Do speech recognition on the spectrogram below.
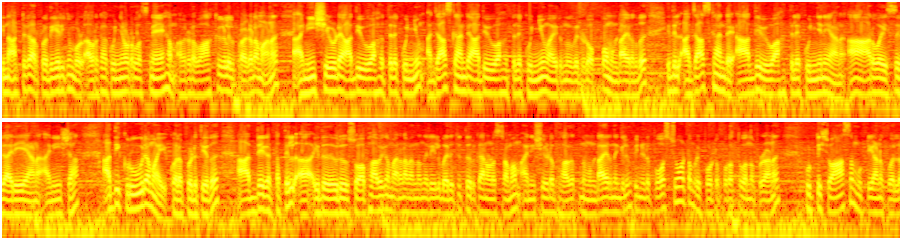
ഈ നാട്ടുകാർ പ്രതികരിക്കുമ്പോൾ അവർക്ക് ആ കുഞ്ഞിനോടുള്ള സ്നേഹം അവരുടെ വാക്കുകളിൽ പ്രകടമാണ്. അനീഷയുടെ ആദ്യ വിവാഹത്തിലെ കുഞ്ഞും അജാസ് ഖാന്റെ ആദ്യ വിവാഹത്തിലെ കുഞ്ഞുമായിരുന്നു ഇവരുടെ ഒപ്പം ഉണ്ടായിരുന്നത്. ഇതിൽ അജാസ് ഖാന്റെ ആദ്യ വിവാഹത്തിലെ കുഞ്ഞിനെയാണ് ആ ആറു വയസ്സുകാരിയെയാണ് അനീഷ അതിക്രൂരമായി കൊലപ്പെടുത്തിയത്. ആദ്യഘട്ടത്തിൽ ഇത് ഒരു സ്വാഭാവിക മരണം എന്ന നിലയിൽ വരുത്തി തീർക്കാനുള്ള ശ്രമം അനീഷയുടെ ഭാഗത്തു നിന്നും ഉണ്ടായിരുന്നെങ്കിലും പിന്നീട് പോസ്റ്റ്മോർട്ടം റിപ്പോർട്ട് പുറത്തു വന്നപ്പോഴാണ് കുട്ടി ശ്വാസം മുട്ടിയാണ് കൊല്ല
